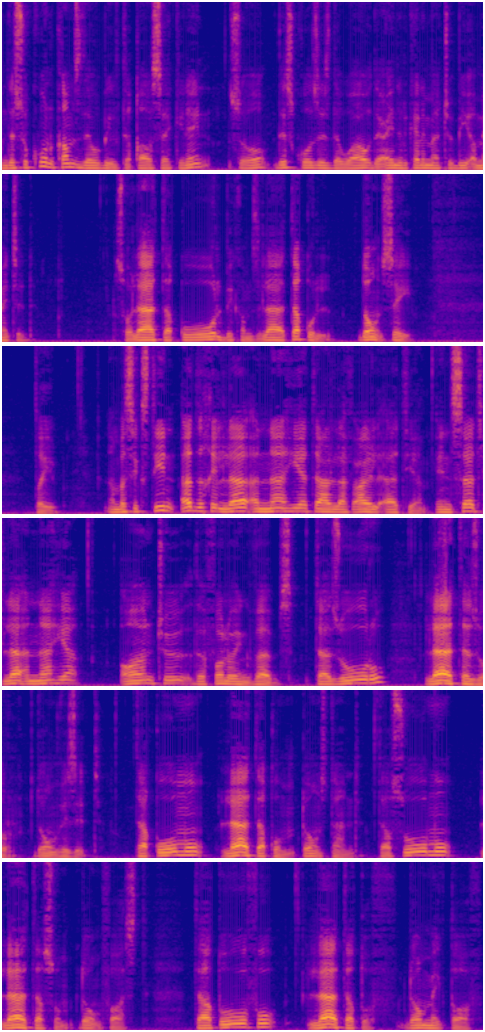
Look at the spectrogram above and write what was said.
when the سكون comes there will be التقاء ساكنين so this causes the واو the عين الكلمة to be omitted so لا تقول becomes لا تقل don't say طيب Number 16 أدخل لا الناهية على الأفعال الآتية Insert لا الناهية onto the following verbs تزور لا تزر don't visit تقوم لا تقم don't stand تصوم لا تصم don't fast تطوف لا تطف don't make طاف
